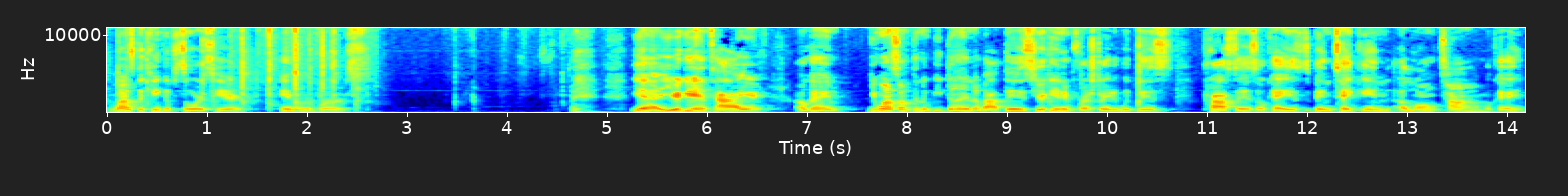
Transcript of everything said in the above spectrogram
Why's the King of Swords here in reverse? yeah, you're getting tired. Okay. You want something to be done about this. You're getting frustrated with this process. Okay. It's been taking a long time. Okay.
